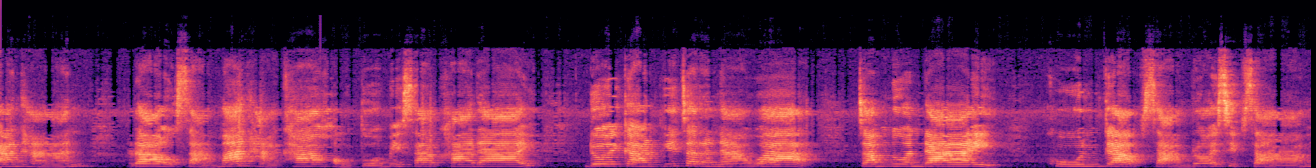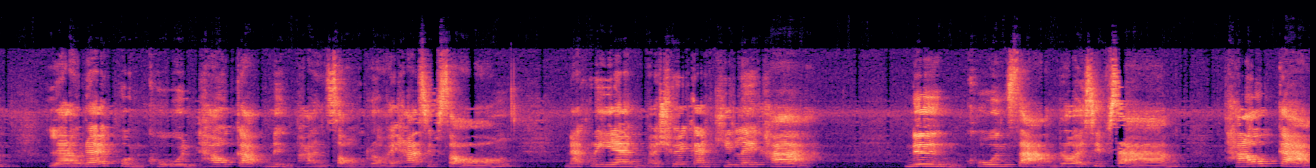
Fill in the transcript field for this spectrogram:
การหาร เราสามารถหาค่าของตัวไม่ทราบค่าได้ โดยการพิจารณาว่าจำนวนใดคูณกับ 313 แล้วได้ผลคูณเท่ากับ 1,252 นักเรียนมาช่วยกันคิดเลยค่ะ 1 คูณ 313 เท่ากับ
